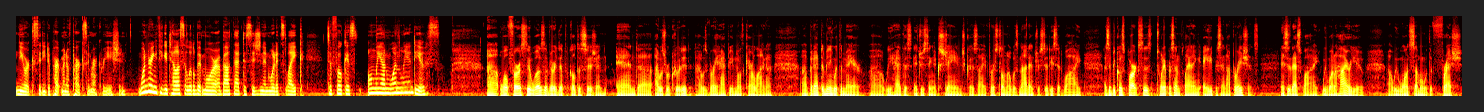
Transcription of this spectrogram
New York City Department of Parks and Recreation. Wondering if you could tell us a little bit more about that decision and what it's like to focus only on one land use? Uh, well, first, it was a very difficult decision, and uh, I was recruited. I was very happy in North Carolina. Uh, but after meeting with the mayor, uh, we had this interesting exchange because I first told him I was not interested. He said, Why? I said, Because Parks is 20% planning, 80% operations. And he said, That's why we want to hire you. Uh, we want someone with a fresh,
